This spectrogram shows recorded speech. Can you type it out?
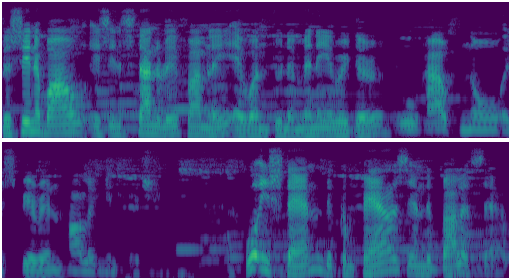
The scene above is instantly familiar even to the many readers who have no experience hauling in fish. For instance, the compares and the itself,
